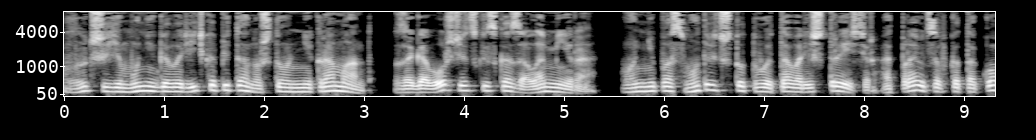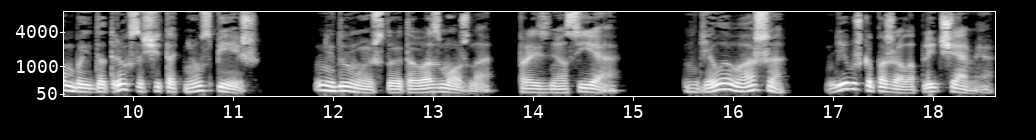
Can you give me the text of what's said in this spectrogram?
«Лучше ему не говорить капитану, что он некромант», – заговорщицки сказала Мира. «Он не посмотрит, что твой товарищ Трейсер отправится в катакомбы и до трех сосчитать не успеешь». «Не думаю, что это возможно», – произнес я. «Дело ваше». Девушка пожала плечами.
